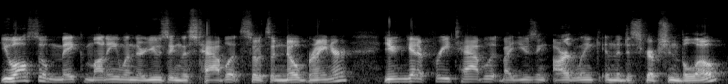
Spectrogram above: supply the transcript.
You also make money when they're using this tablet, so it's a no-brainer. You can get a free tablet by using our link in the description below.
